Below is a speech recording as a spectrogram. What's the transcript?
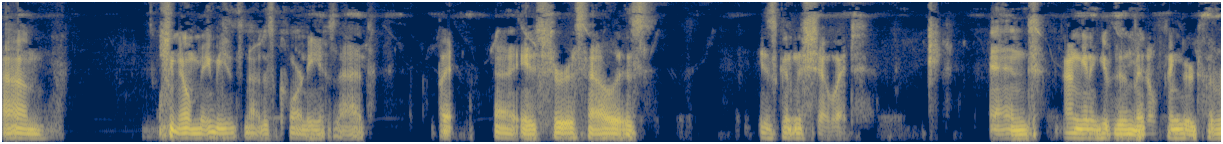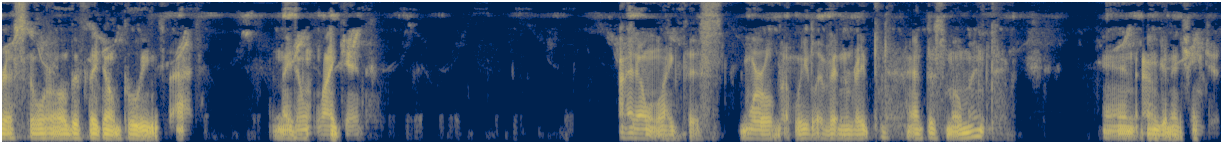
Um, you know, maybe it's not as corny as that, but uh, it sure as hell is is going to show it. And I'm going to give the middle finger to the rest of the world if they don't believe that and they don't like it. I don't like this world that we live in right at this moment, and I'm going to change it.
